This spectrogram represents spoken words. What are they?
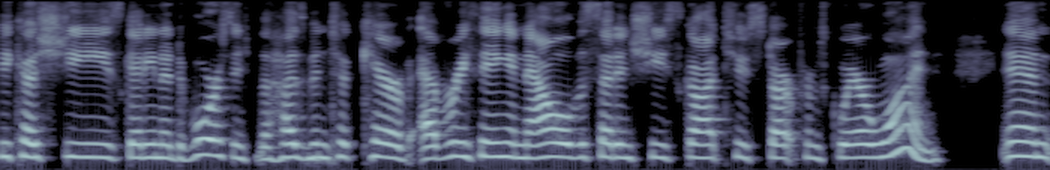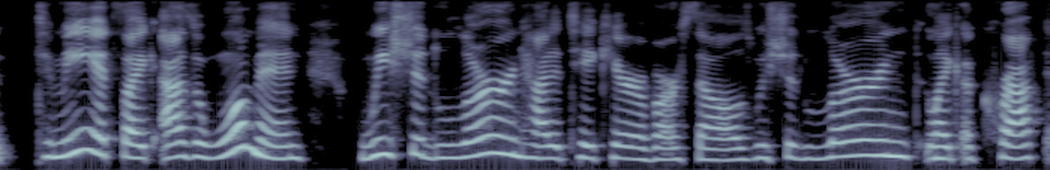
because she's getting a divorce and the husband took care of everything and now all of a sudden she's got to start from square one. And to me it's like as a woman we should learn how to take care of ourselves. We should learn like a craft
